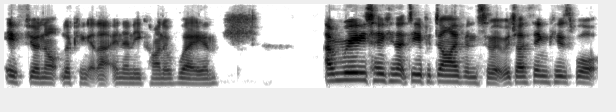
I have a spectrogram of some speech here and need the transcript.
if you're not looking at that in any kind of way. And I'm really taking that deeper dive into it, which I think is what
